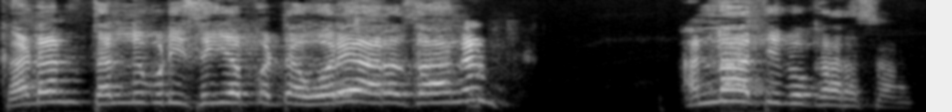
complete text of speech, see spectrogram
கடன் தள்ளுபடி செய்யப்பட்ட ஒரே அரசாங்கம் அதிமுக அரசாங்கம்.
